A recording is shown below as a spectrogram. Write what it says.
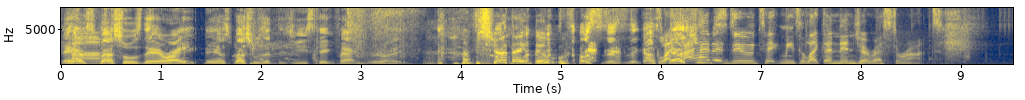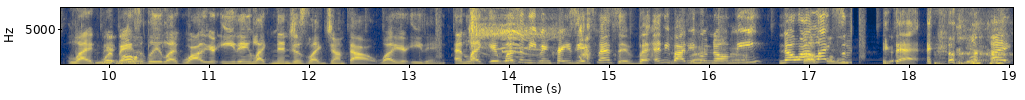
They have Um, specials there, right? They have specials at the Cheesecake Factory, right? I'm sure they do. So they got Like I had a dude take me to like a ninja restaurant. Like where basically like while you're eating, like ninjas like jump out while you're eating. And like it wasn't even crazy expensive. But anybody who like, know no, no. me, know I like some like that. like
